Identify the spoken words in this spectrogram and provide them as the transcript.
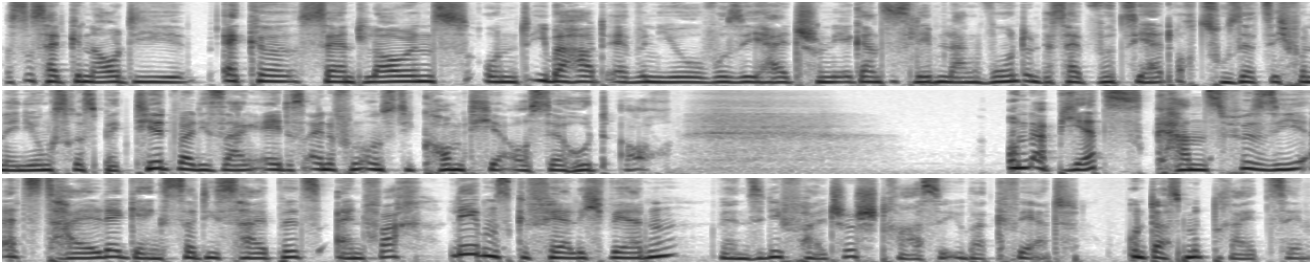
Das ist halt genau die Ecke St. Lawrence und Eberhard Avenue, wo sie halt schon ihr ganzes Leben lang wohnt und deshalb wird sie halt auch zusätzlich von den Jungs respektiert, weil die sagen, ey, das ist eine von uns, die kommt hier aus der Hood auch. Und ab jetzt kann es für sie als Teil der Gangster Disciples einfach lebensgefährlich werden, wenn sie die falsche Straße überquert. Und das mit 13.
